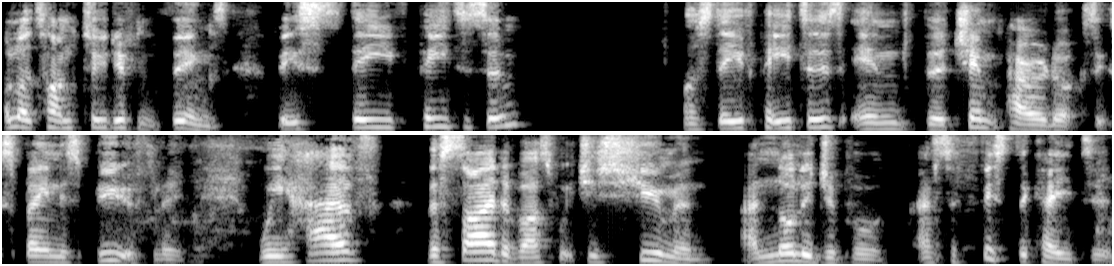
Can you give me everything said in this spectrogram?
a lot of times two different things. But steve peterson or steve peters in the chimp paradox explained this beautifully. We have the side of us which is human and knowledgeable and sophisticated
